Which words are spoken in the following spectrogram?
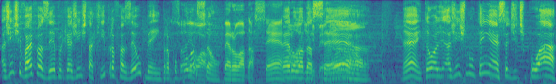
A gente vai fazer, porque a gente tá aqui pra fazer o bem pra Isso aí, população. Pérola da Serra. Pérola da Ribeirão. Serra, né? Então a, a gente não tem essa de tipo, ah,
